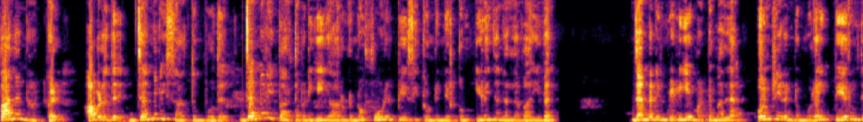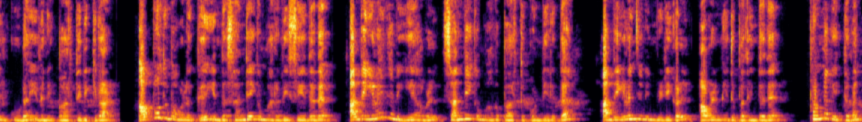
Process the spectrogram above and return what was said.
பல நாட்கள் அவளது ஜன்னலை சாத்தும் போது ஜன்னலை பார்த்தபடியே யாருடனோ போனில் பேசிக்கொண்டு நிற்கும் இளைஞன் அல்லவா இவன்? ஜன்னலின் வெளியே மட்டுமல்ல ஒன்றிரண்டு முறை பேருந்தில் கூட இவனை பார்த்திருக்கிறாள். அப்போதும் அவளுக்கு இந்த சந்தேகம் வரவே செய்தது. அந்த இளைஞனையே அவள் சந்தேகமாக பார்த்து கொண்டிருக்க அந்த இளைஞனின் விழிகள் அவள் மீது பதிந்தது. புன்னகைத்தவன்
